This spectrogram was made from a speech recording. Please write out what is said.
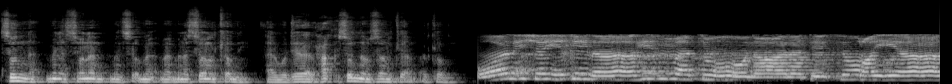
سنة من السنن من السنن الكونية. المجادلة للحق سنة من السنن الك- الكونية ولشيخنا همة علت الثريا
